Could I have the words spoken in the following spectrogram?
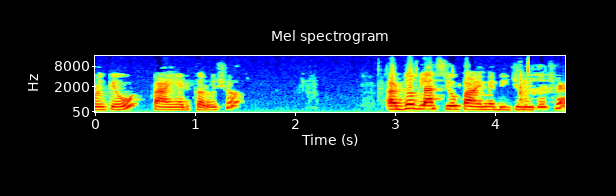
થોડુંક એવું પાણી એડ કરું છું. અડધો ગ્લાસ જેવું પાણી મેં બીજું લીધું છે.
